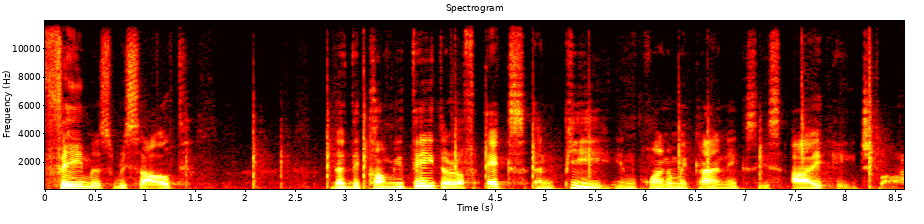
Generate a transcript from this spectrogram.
famous result that the commutator of x and p in quantum mechanics is i h bar.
